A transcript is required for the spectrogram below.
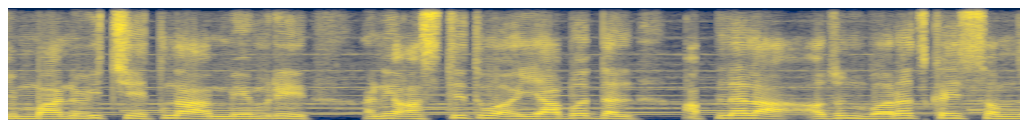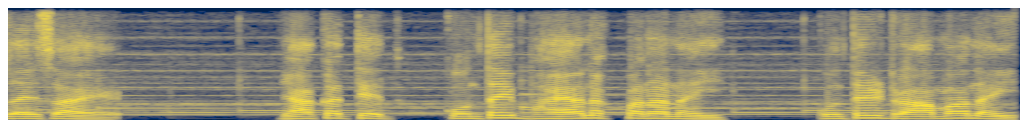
की मानवी चेतना मेमरी आणि अस्तित्व याबद्दल आपल्याला अजून बरंच काही समजायचं आहे. या कथेत कोणताही भयानकपणा नाही कोणताही ड्रामा नाही.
